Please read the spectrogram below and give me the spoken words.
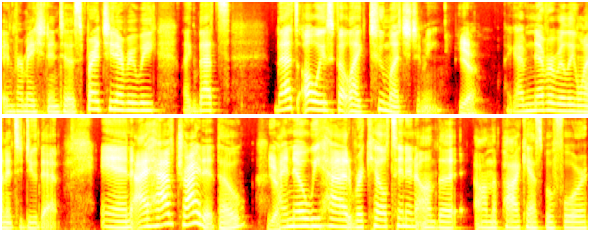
information into a spreadsheet every week. Like that's, that's always felt like too much to me. Yeah. Like I've never really wanted to do that. And I have tried it though. Yeah. I know we had Raquel Tennant on the on the podcast before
